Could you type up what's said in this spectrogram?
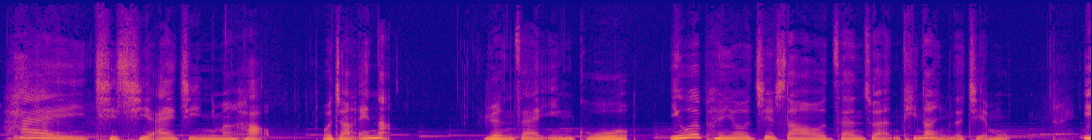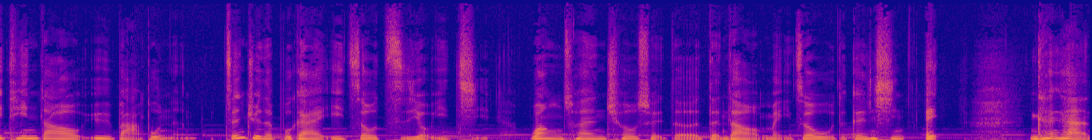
嗨，琦琦、艾姬，你们好，我叫 Anna，、嗯、人在英国，因为朋友介绍辗转听到你们的节目，一听到欲罢不能，真觉得不该一周只有一集，望穿秋水的等到每周五的更新。哎。你看看，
